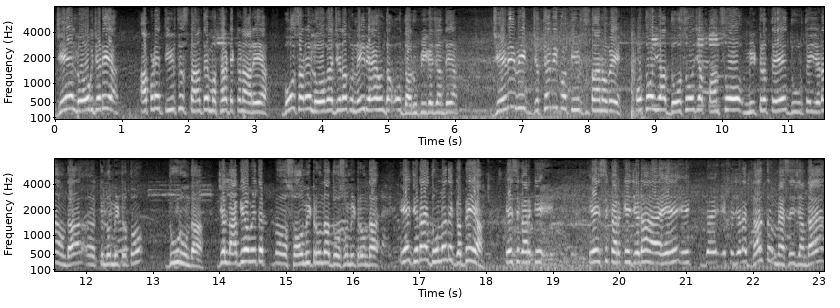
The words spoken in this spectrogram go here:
ਜੇ ਲੋਕ ਜਿਹੜੇ ਆ ਆਪਣੇ ਤੀਰਥ ਸਥਾਨ ਤੇ ਮੱਥਾ ਟੇਕਣ ਆ ਰਹੇ ਆ। ਬਹੁਤ ਸਾਰੇ ਲੋਕ ਆ ਜਿਨ੍ਹਾਂ ਕੋਲ ਨਹੀਂ ਰਹਿ ਹੁੰਦਾ ਉਹ दारू ਪੀ ਕੇ ਜਾਂਦੇ ਆ। ਜਿਹੜੇ ਵੀ ਜਿੱਥੇ ਵੀ ਕੋਈ ਤੀਰਥ ਸਥਾਨ ਹੋਵੇ ਉੱਥੋਂ ਜਾਂ 200 ਜਾਂ 500 ਮੀਟਰ ਤੇ ਦੂਰ ਤੇ ਜਿਹੜਾ ਹੁੰਦਾ ਕਿਲੋਮੀਟਰ ਤੋਂ ਦੂਰ ਹੁੰਦਾ। ਜੇ ਲਾਗੇ ਹੋਵੇ ਤੇ ਅ, 100 ਮੀਟਰ ਹੁੰਦਾ 200 ਮੀਟਰ ਹੁੰਦਾ। ਇਹ ਜਿਹੜਾ ਇਹ ਦੋਨਾਂ ਦੇ ਗੱਬੇ ਆ ਇਸ ਕਰਕੇ ਇਸ ਕਰਕੇ ਜਿਹੜਾ ਇਹ ਇੱਕ ਇੱਕ ਜਿਹੜਾ ਗਲਤ ਮੈਸੇਜ ਜਾਂਦਾ ਆ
